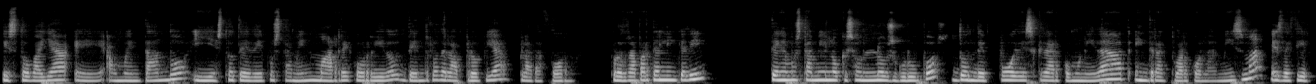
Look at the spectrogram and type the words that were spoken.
que esto vaya eh, aumentando y esto te dé pues también más recorrido dentro de la propia plataforma. Por otra parte en LinkedIn tenemos también lo que son los grupos donde puedes crear comunidad e interactuar con la misma, es decir,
